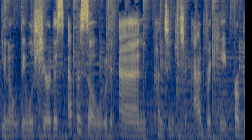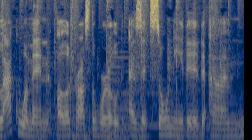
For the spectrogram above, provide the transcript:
you know, they will share this episode and continue to advocate for Black women all across the world as it's so needed. Um,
